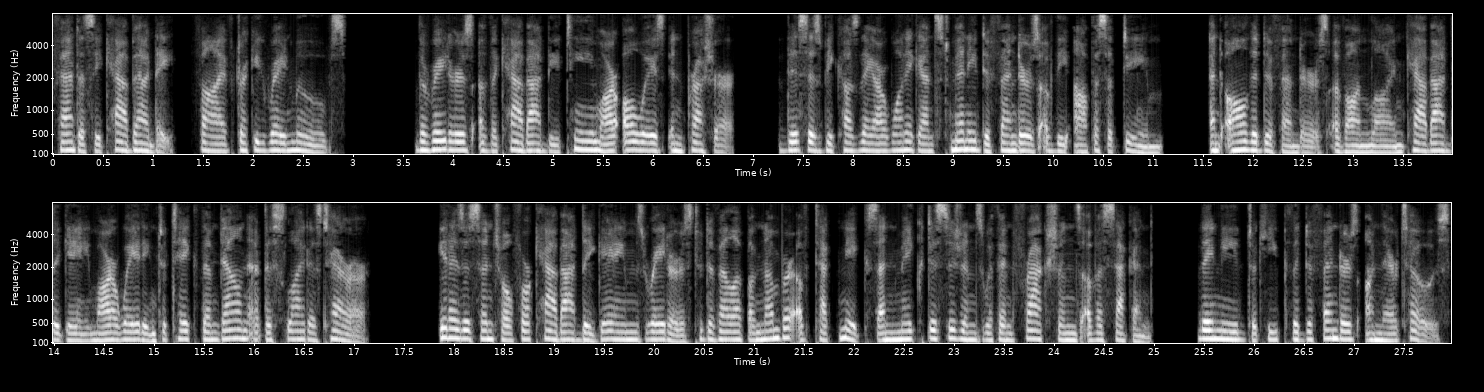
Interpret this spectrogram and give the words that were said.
Fantasy Kabaddi 5 Tricky Raid Moves. The Raiders of the Kabaddi team are always in pressure. This is because they are one against many defenders of the opposite team. And all the defenders of online Kabaddi game are waiting to take them down at the slightest error. It is essential for Kabaddi Games raiders to develop a number of techniques and make decisions within fractions of a second. They need to keep the defenders on their toes.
